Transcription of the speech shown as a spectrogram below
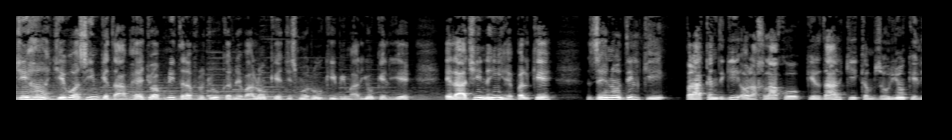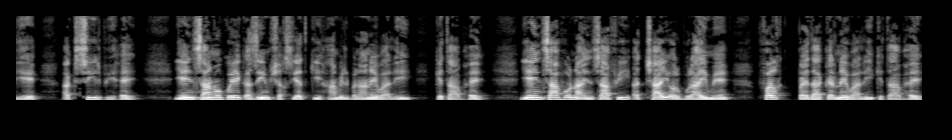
جی ہاں یہ وہ عظیم کتاب ہے جو اپنی طرف رجوع کرنے والوں کے جسم و روح کی بیماریوں کے لیے علاج ہی نہیں ہے، بلکہ ذہن و دل کی پراکندگی اور اخلاق و کردار کی کمزوریوں کے لیے اکثیر بھی ہے۔ یہ انسانوں کو ایک عظیم شخصیت کی حامل بنانے والی کتاب ہے۔ یہ انصاف و ناانصافی، اچھائی اور برائی میں فرق پیدا کرنے والی کتاب ہے۔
